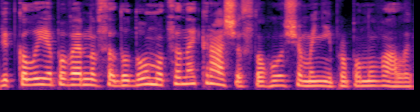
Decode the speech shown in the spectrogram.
Відколи я повернувся додому, це найкраще з того, що мені пропонували.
